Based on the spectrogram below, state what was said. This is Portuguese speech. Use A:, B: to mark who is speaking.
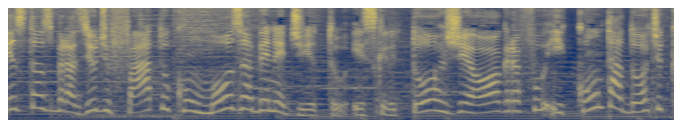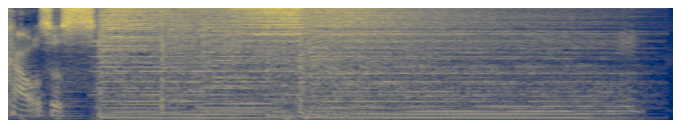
A: Colunistas Brasil de Fato com Moza Benedito, escritor, geógrafo e contador de causos.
